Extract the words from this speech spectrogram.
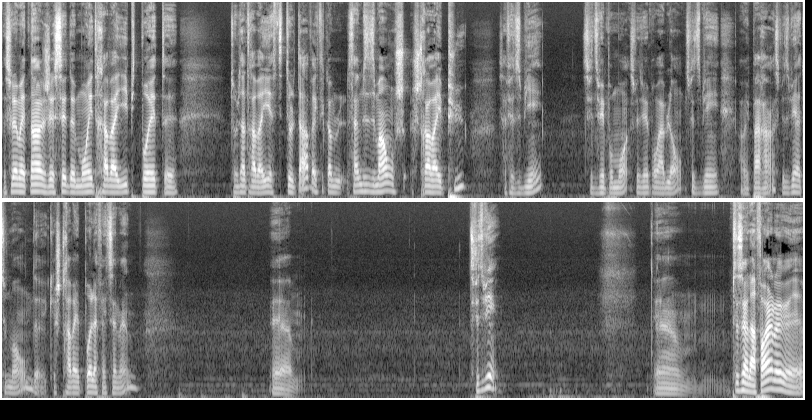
Parce que là maintenant, j'essaie de moins travailler puis de pas être euh, tout le temps travailler tout le temps. Fait que c'est comme samedi, dimanche, je travaille plus. Ça fait du bien. Ça fait du bien pour moi, ça fait du bien pour ma blonde, ça fait du bien à mes parents, ça fait du bien à tout le monde que je travaille pas la fin de semaine. Euh, ça fait du bien. Euh, ça, c'est une affaire, là, euh,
